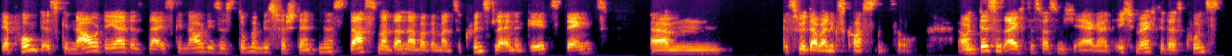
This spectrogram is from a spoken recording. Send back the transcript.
der Punkt ist genau der, dass, da ist genau dieses dumme Missverständnis, dass man dann aber, wenn man zu KünstlerInnen geht, denkt, ähm, das wird aber nichts kosten so. Und das ist eigentlich das, was mich ärgert. Ich möchte, dass Kunst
